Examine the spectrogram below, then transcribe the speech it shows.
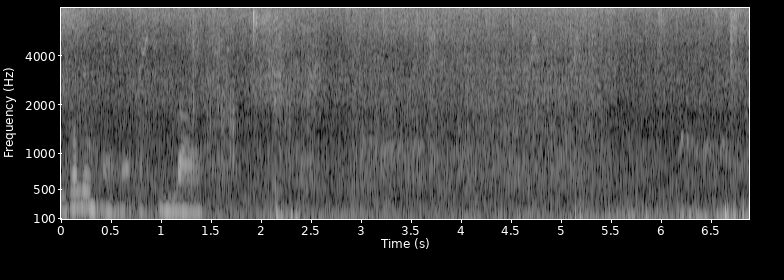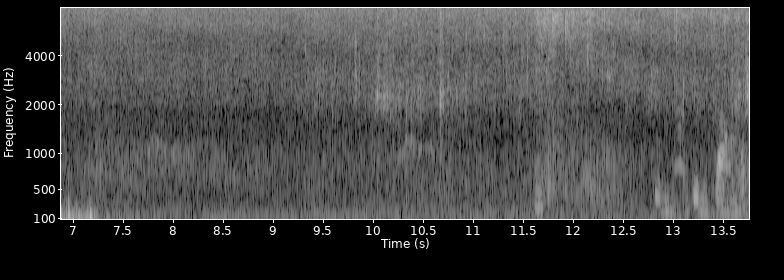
ีก็เริ่มออกแล้วผักชีลาเป็นหน้าเป็นตาหมด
